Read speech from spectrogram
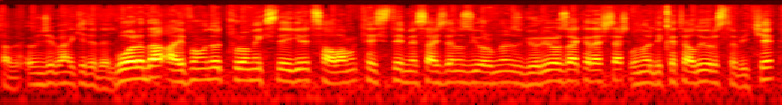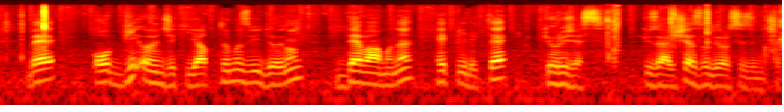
Tabii önce bir hareket edelim. Bu arada iPhone 14 Pro Max ile ilgili sağlamlık testi mesajlarınızı, yorumlarınızı görüyoruz arkadaşlar. Bunları dikkate alıyoruz tabii ki ve o bir önceki yaptığımız videonun devamını hep birlikte göreceğiz. Güzel bir şey hazırlıyoruz sizin için.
